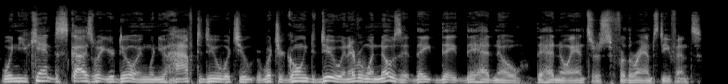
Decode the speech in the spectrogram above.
when you can't disguise what you're doing, when you have to do what you what you're going to do, and everyone knows it, they they they had no they had no answers for the Rams defense.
